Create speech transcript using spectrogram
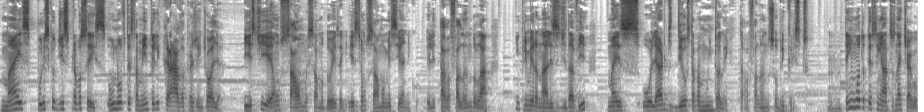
Mas por isso que eu disse para vocês: o Novo Testamento ele crava pra gente: olha, este é um salmo, Salmo 2, este é um salmo messiânico. Ele estava falando lá, em primeira análise de Davi, mas o olhar de Deus estava muito além. Estava falando sobre Cristo. Uhum. Tem um outro texto em Atos, né, Tiago?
